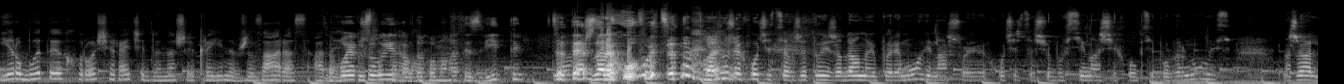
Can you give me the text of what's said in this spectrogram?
і робити хороші речі для нашої країни вже зараз, а не Або якщо після виїхав перемоги. допомагати звідти, це теж зараховується нормально. Дуже хочеться вже тої жаданої перемоги нашої. Хочеться, щоб всі наші хлопці повернулись. На жаль,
